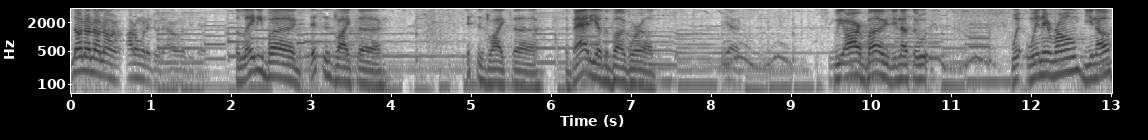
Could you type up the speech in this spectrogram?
No, no, no, no. no. I don't want to do that. I don't want to do that. The ladybug. This is like the. This is like the the baddie of the bug world. Yeah. We are bugs, you know. So w- when in Rome, you know.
